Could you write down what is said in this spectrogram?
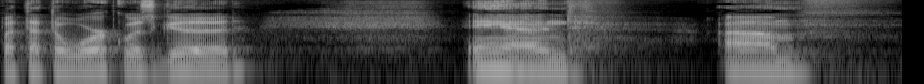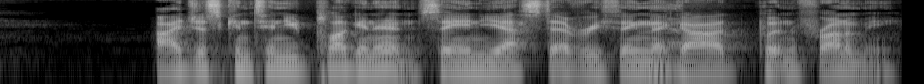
but that the work was good, and um, I just continued plugging in, saying yes to everything that God put in front of me.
